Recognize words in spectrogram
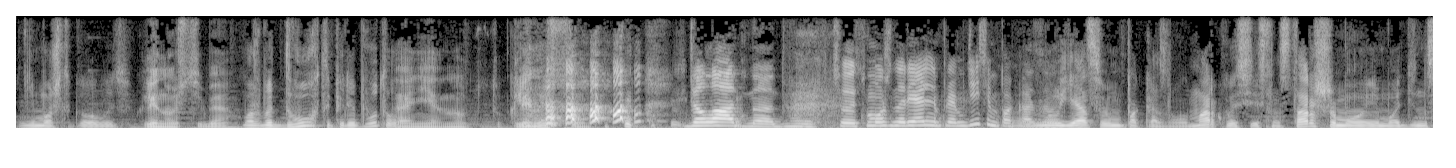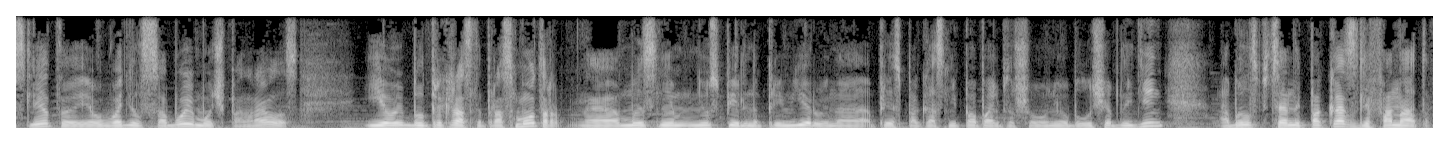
Не может такого быть. Клянусь тебе. Может быть, двух ты перепутал? Да не, ну клянусь. Да ладно, двух. То есть можно реально прям детям Ну, показывать? я своему показывал. Марку, естественно, старшему, ему 11 лет, я его водил с собой, ему очень понравилось. И был прекрасный просмотр. Э, Мы с ним не успели на премьеру и на пресс-показ не попали, потому что у него был учебный день, а был специальный показ для фанатов.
